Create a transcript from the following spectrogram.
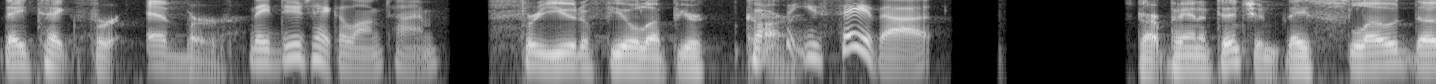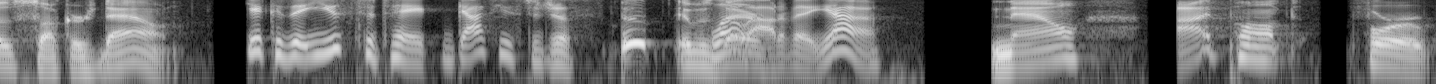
they take forever They do take a long time. for you to fuel up your car. that you say that, Start paying attention. They slowed those suckers down. Yeah, because it used to take gas used to just Boop, it was flow there. out of it. Yeah. Now I pumped for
